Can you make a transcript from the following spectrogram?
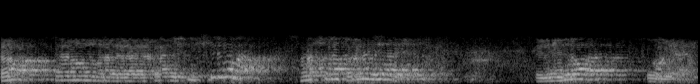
Tamam, sen onunla beraber kardeşmiştir ama saçtan sonra neler yaptın? Önemli olan o yani.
